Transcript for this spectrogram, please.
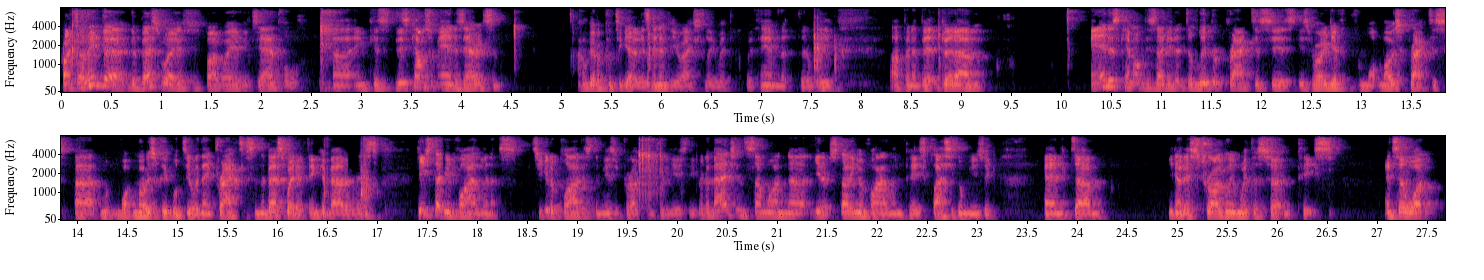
Right, so I think the, the best way is just by way of example, uh, and because this comes from Anders Ericsson, I'm got to put together this interview actually with with him that, that'll be up in a bit. But um, Anders came up with this idea that deliberate practice is, is very different from what most practice, uh, what most people do when they practice. And the best way to think about it is he studied violinists, so you could apply this to music production pretty easily. But imagine someone, uh, you know, studying a violin piece, classical music, and um, you know they're struggling with a certain piece. And so what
